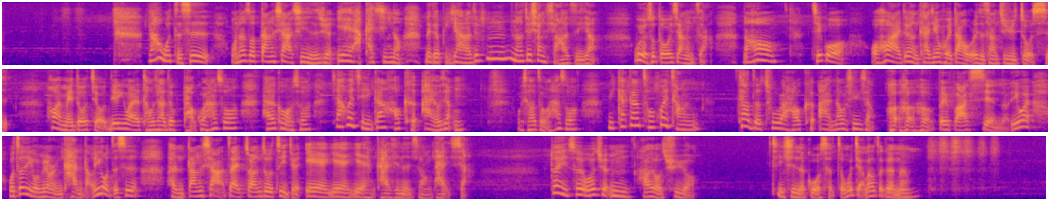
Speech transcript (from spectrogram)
然后我只是，我那时候当下心情是觉得耶，好开心哦，那个不要了，就嗯，然后就像小孩子一样，我有时候都会这样子啊。然后结果我后来就很开心，回到我位置上继续做事。后来没多久，另外的同事他就跑过来，他说，还要跟我说，佳慧姐，你刚刚好可爱。我讲嗯，我想怎么？他说你刚刚从会场。跳着出来好可爱，然后我心想 呵呵呵，被发现了，因为我这里有没有人看到？因为我只是很当下在专注自己觉得耶耶耶很开心的状态下，对，所以我就觉得嗯，好有趣哦，静心的过程怎么会讲到这个呢？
